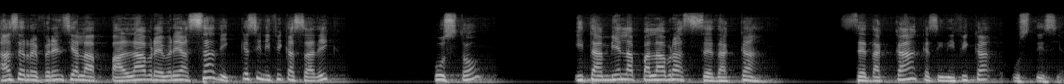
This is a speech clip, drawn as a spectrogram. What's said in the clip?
hace referencia a la palabra hebrea Sadik. ¿Qué significa Sadik? Justo. Y también la palabra Sedaká. Sedaká, que significa justicia.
